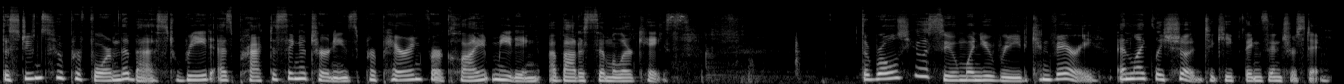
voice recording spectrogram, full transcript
the students who perform the best read as practicing attorneys preparing for a client meeting about a similar case. The roles you assume when you read can vary, and likely should to keep things interesting.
